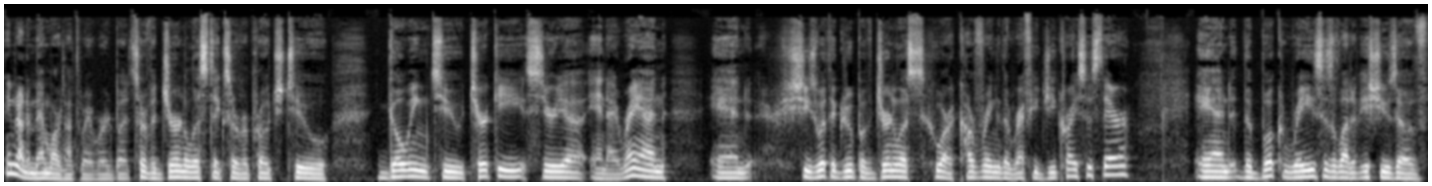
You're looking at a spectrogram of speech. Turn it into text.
maybe not a memoir is not the right word, but sort of a journalistic sort of approach to going to Turkey, Syria, and Iran. And she's with a group of journalists who are covering the refugee crisis there. And the book raises a lot of issues of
